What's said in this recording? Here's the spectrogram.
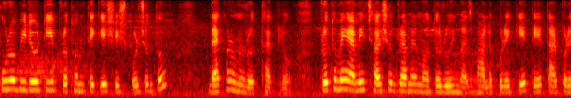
পুরো ভিডিওটি প্রথম থেকে শেষ পর্যন্ত দেখার অনুরোধ থাকল। প্রথমে আমি ছয়শো গ্রামের মতো রুই মাছ ভালো করে কেটে তারপরে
